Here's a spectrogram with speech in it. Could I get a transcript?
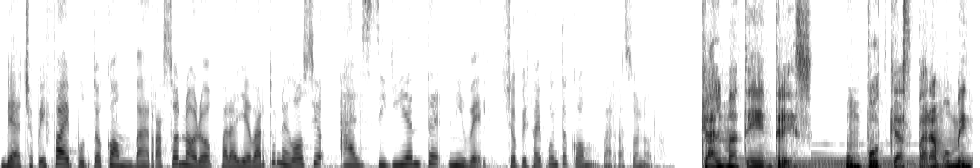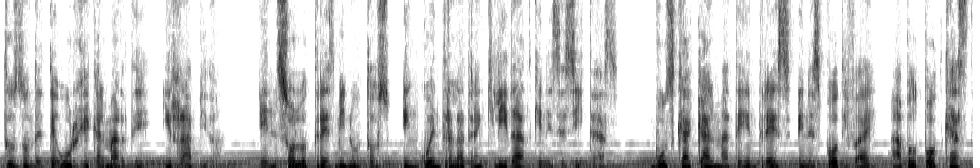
Ve a shopify.com barra sonoro para llevar tu negocio al siguiente nivel. Shopify.com barra sonoro. Cálmate en 3, un podcast para momentos donde te urge calmarte y rápido. En solo tres minutos, encuentra la tranquilidad que necesitas. Busca Cálmate en 3 en Spotify, Apple Podcast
